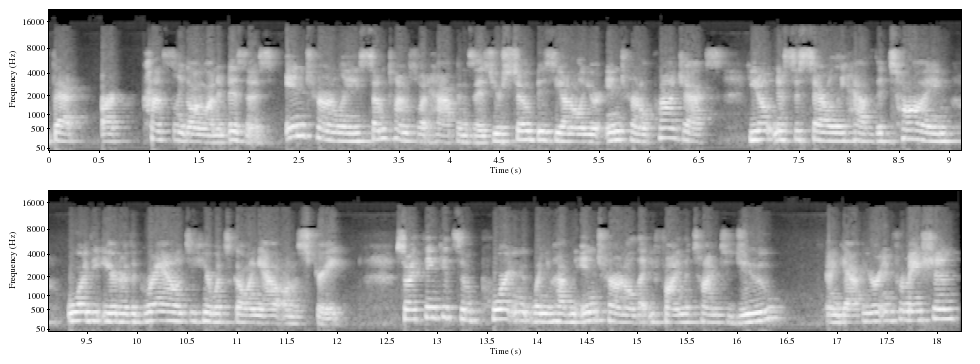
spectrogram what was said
that are constantly going on in business. Internally, sometimes what happens is you're so busy on all your internal projects, you don't necessarily have the time or the ear to the ground to hear what's going out on the street. So I think it's important when you have an internal that you find the time to do and gather your information.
